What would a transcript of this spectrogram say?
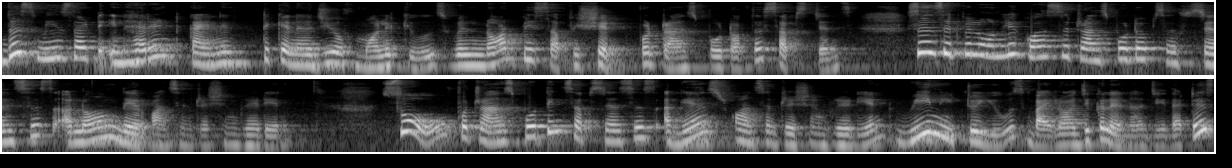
This means that inherent kinetic energy of molecules will not be sufficient for transport of the substance since it will only cause the transport of substances along their concentration gradient. So, for transporting substances against concentration gradient, we need to use biological energy that is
